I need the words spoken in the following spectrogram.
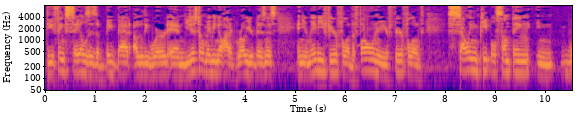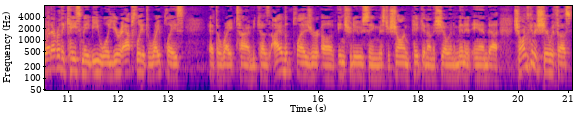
Do you think sales is a big, bad, ugly word and you just don't maybe know how to grow your business and you're maybe fearful of the phone or you're fearful of selling people something in whatever the case may be? Well, you're absolutely at the right place at the right time because I have the pleasure of introducing Mr. Sean Pickett on the show in a minute. And uh, Sean's going to share with us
